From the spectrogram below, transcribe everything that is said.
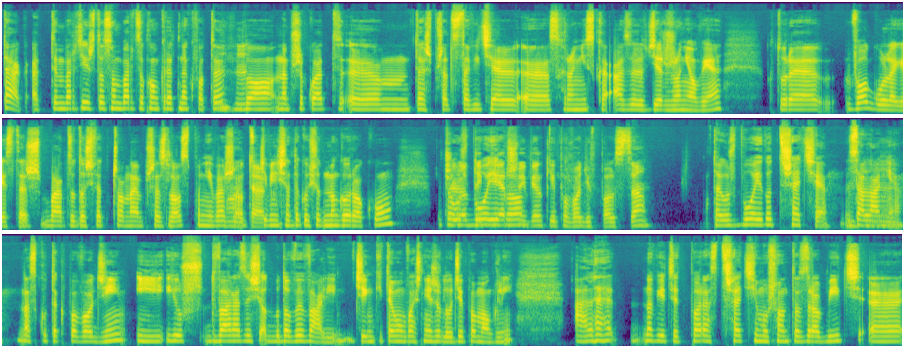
Tak, a tym bardziej, że to są bardzo konkretne kwoty, Mhm. bo na przykład ym, też przedstawiciel e, schroniska Azyl w Dzierżoniowie, które w ogóle jest też bardzo doświadczone przez los, ponieważ Oj, od tak. 97 roku to Czyli już, od tej było jego, pierwszej wielkiej powodzi w Polsce. To już było jego trzecie zalanie na skutek powodzi i już dwa razy się odbudowywali, dzięki temu właśnie, że ludzie pomogli. Ale no wiecie, po raz trzeci muszą to zrobić e,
